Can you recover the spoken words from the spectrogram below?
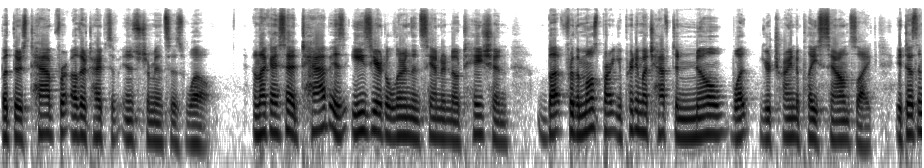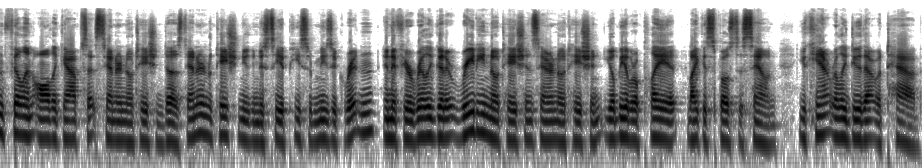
but there's tab for other types of instruments as well. And like I said, tab is easier to learn than standard notation, but for the most part, you pretty much have to know what you're trying to play sounds like. It doesn't fill in all the gaps that standard notation does. Standard notation, you can just see a piece of music written, and if you're really good at reading notation, standard notation, you'll be able to play it like it's supposed to sound. You can't really do that with tab.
